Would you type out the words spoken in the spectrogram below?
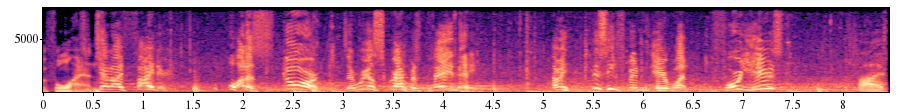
beforehand. Jedi fighter. What a score! It's a real scrapper's payday. I mean, this heap's been here, what, four years? Five.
